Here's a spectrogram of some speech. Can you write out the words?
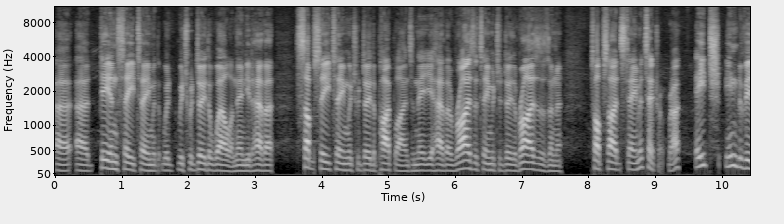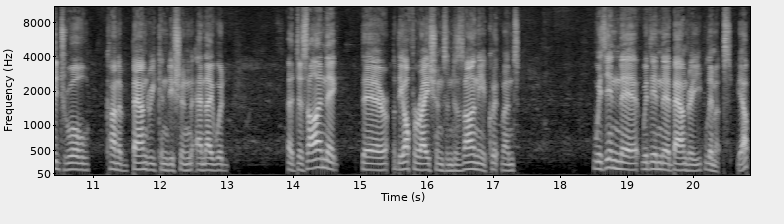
a, a D&C team would, which would do the well, and then you'd have a subsea team which would do the pipelines, and then you have a riser team which would do the risers, and a topsides team, etc. Right? Each individual kind of boundary condition, and they would uh, design their their the operations and design the equipment within their within their boundary limits. Yep.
